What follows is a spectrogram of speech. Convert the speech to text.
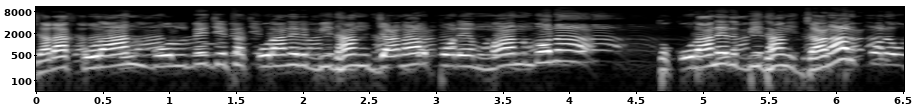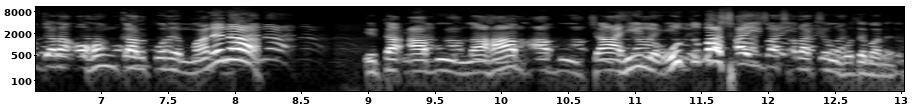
যারা কোরআন বলবে যেটা কোরআনের বিধান জানার পরে মানবো না, তো কোরআনের বিধান জানার পরেও যারা অহংকার করে মানে না, এটা Abu Lahab, Abu Jahil, Utba Shaiba ছাড়া কেউ হতে পারে না।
